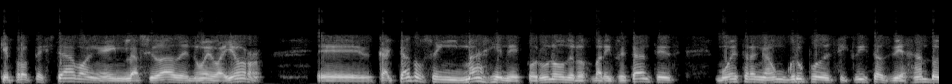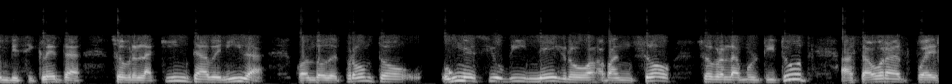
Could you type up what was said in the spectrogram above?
que protestaban en la ciudad de Nueva York. Eh, captados en imágenes por uno de los manifestantes, muestran a un grupo de ciclistas viajando en bicicleta sobre la Quinta Avenida, cuando de pronto un SUV negro avanzó sobre la multitud. Hasta ahora, pues,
